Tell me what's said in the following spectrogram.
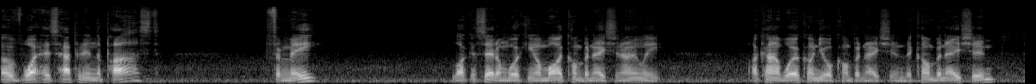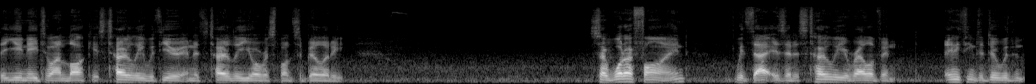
of what has happened in the past for me like I said I'm working on my combination only. I can't work on your combination. The combination that you need to unlock is totally with you and it's totally your responsibility. So what I find with that is that it's totally irrelevant. Anything to do with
